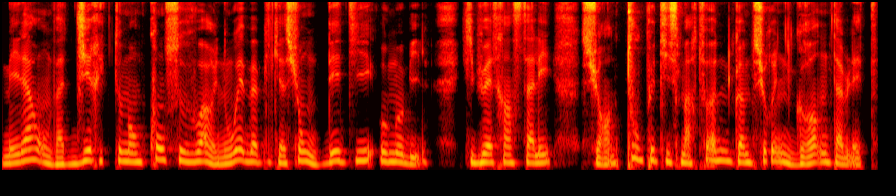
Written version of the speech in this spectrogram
mais là on va directement concevoir une web application dédiée au mobile, qui peut être installée sur un tout petit smartphone comme sur une grande tablette.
